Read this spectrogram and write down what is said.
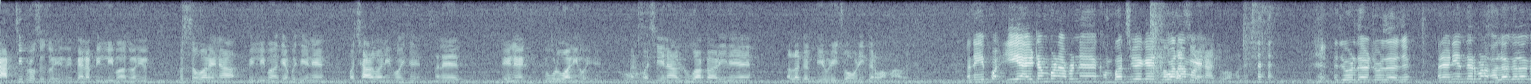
રાતથી પ્રોસેસ હોય. એટલે પહેલાં પિલ્લી બાંધવાની હોય પછી સવારે એના પિલ્લી બાંધ્યા પછી એને પછાડવાની હોય છે અને એને તોડવાની હોય છે. અને પછી એના લુવા કાઢીને અલગ અલગ બેવડી ચોવડી કરવામાં આવે છે. અને એ પણ એ આઈટમ પણ આપણને ખંભાત સિવાય કંઈ જોવા ના મળે. જોરદાર જોરદાર છે. અને એની અંદર પણ અલગ અલગ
